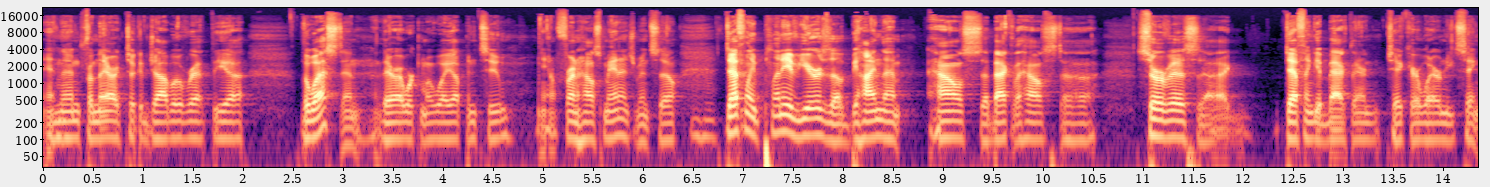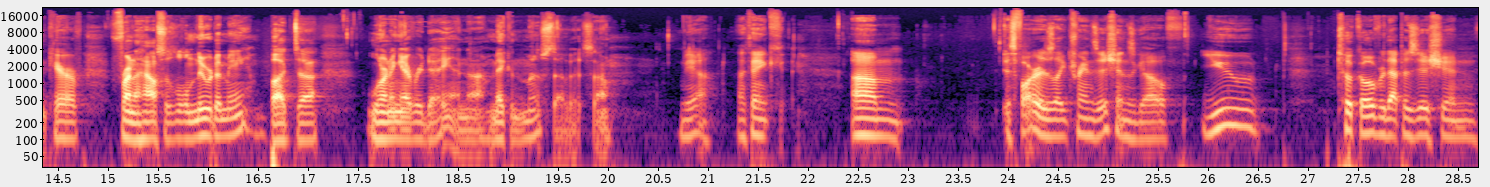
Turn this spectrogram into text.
and then from there I took a job over at the uh, the Westin. There I worked my way up into you know front of house management. So definitely plenty of years of behind the house, uh, back of the house uh, service. Uh, definitely get back there and take care of whatever needs taken care of. Front of the house is a little newer to me, but uh, learning every day and uh, making the most of it. So Yeah, I think, um, as far as like transitions go, you took over that position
